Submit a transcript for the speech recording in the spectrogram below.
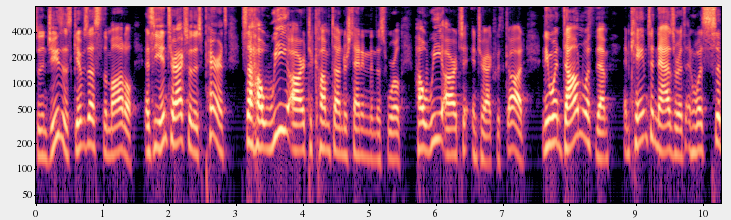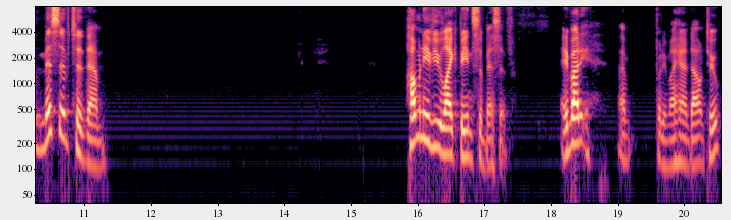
So then Jesus gives us the model as he interacts with his parents, so how we are to come to understanding in this world, how we are to interact with God. And he went down with them and came to Nazareth and was submissive to them. How many of you like being submissive? Anybody? I'm putting my hand down too.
